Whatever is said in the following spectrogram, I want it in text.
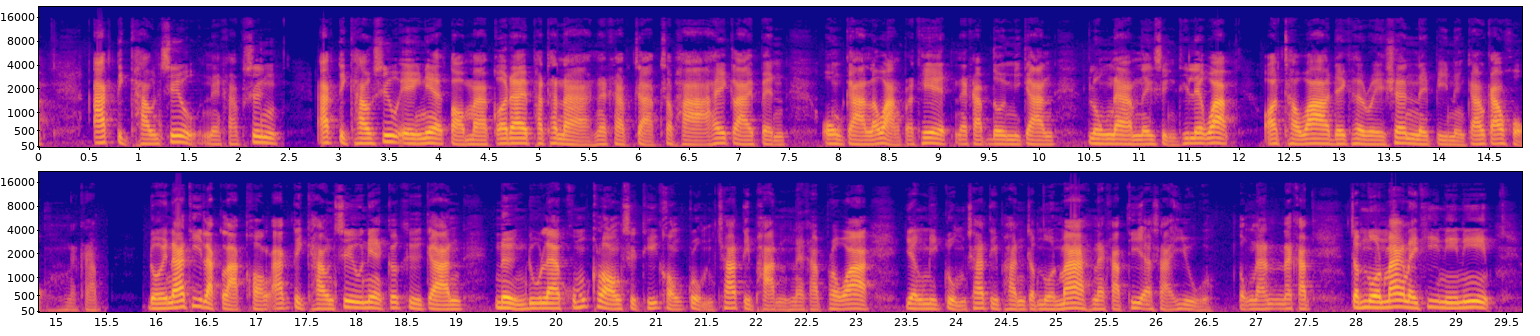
Arctic Council นะครับซึ่ง Arctic Council เองเนี่ยต่อมาก็ได้พัฒนานะครับจากสภาให้กลายเป็นองค์การระหว่างประเทศนะครับโดยมีการลงนามในสิ่งที่เรียกว่า Ottawa Declaration ในปี 1996 นะครับ โดยหน้าที่หลักๆของ Arctic Council เนี่ยก็คือการ 1. ดูแลคุ้มครองสิทธิของกลุ่มชาติพันธุ์นะครับ เพราะว่ายังมีกลุ่มชาติพันธุ์จำนวนมากนะครับที่อาศัยอยู่ตรงนั้นนะครับจำนวนมากในที่นี้นี่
